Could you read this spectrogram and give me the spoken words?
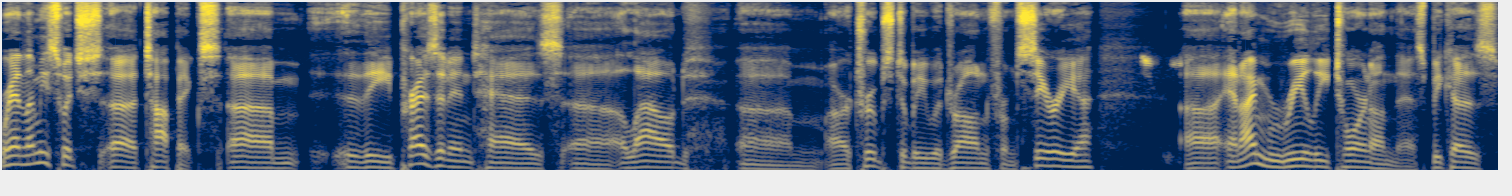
Rand, let me switch uh, topics. Um, the president has uh, allowed um, our troops to be withdrawn from Syria, uh, and I'm really torn on this because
